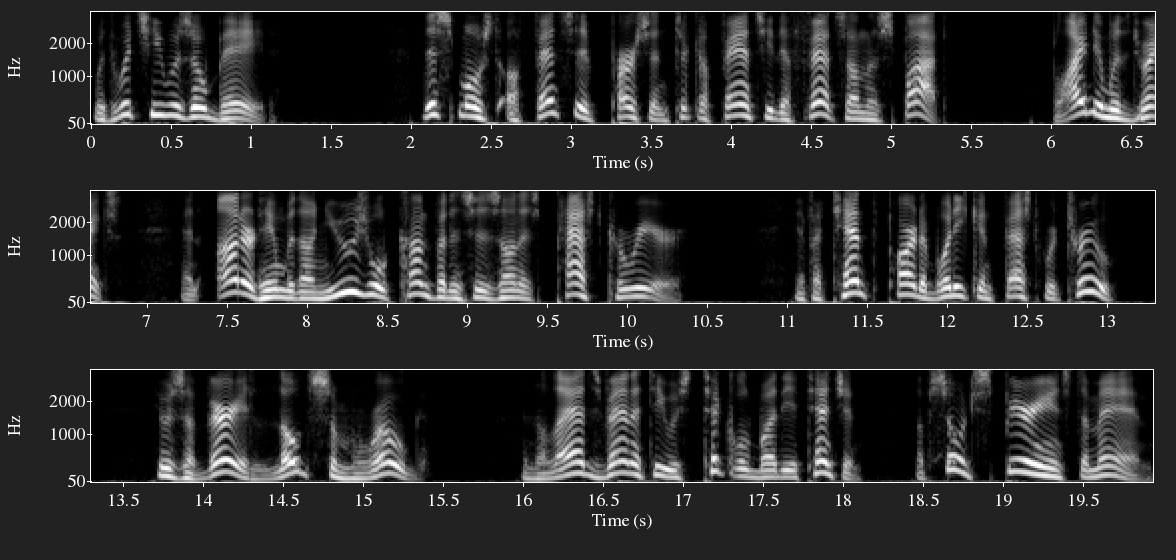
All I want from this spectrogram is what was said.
with which he was obeyed. This most offensive person took a fancy to Fettes on the spot, plied him with drinks, and honored him with unusual confidences on his past career. If a tenth part of what he confessed were true, he was a very loathsome rogue, and the lad's vanity was tickled by the attention of so experienced a man.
